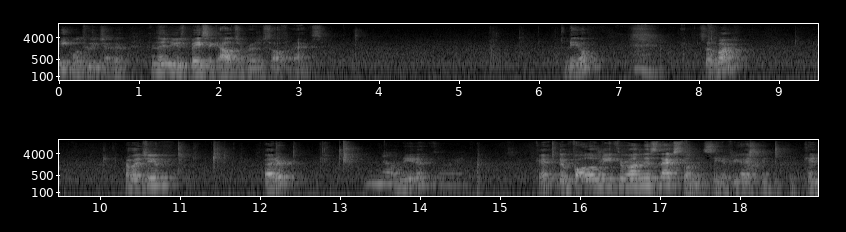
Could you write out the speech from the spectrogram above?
equal to each other, and then use basic algebra to solve for x. Deal? So far? How about you? Better? No. Anita? Okay, then follow me through on this next one and see if you guys can can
